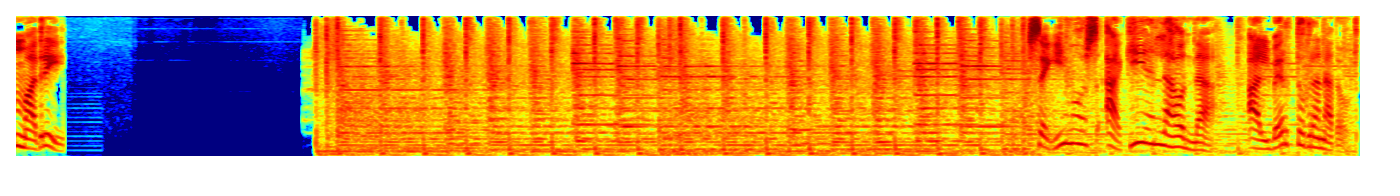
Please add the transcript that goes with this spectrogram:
Madrid. Seguimos aquí en la onda. Alberto Granados.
